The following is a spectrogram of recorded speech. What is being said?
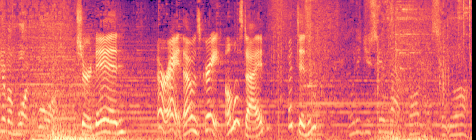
give him what for. Sure did. All right, that was great. Almost died, but didn't. What did you say to that ball, miss? sent you off.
